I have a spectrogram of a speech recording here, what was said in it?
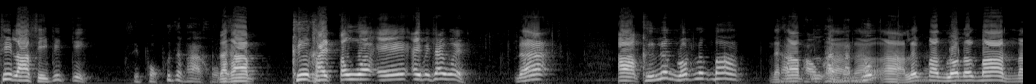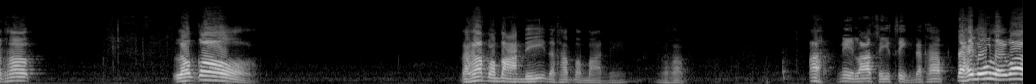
ที่ราศีพิจิก 16 พฤษภาคมนะครับ คือใครตัวเองไอ้ยไม่ใช่เว้ยนะ อ่าคือเรื่องรถเรื่องบ้านนะครับเผ่าพันธุ์พันธุอ่าเรื่องบ้านรถเรื่องบ้านนะครับ แล้วก็ นะครับ ประมาณนี้นะครับ ประมาณนี้นะครับอะนี่ราศีสิงห์นะครับ แต่ให้รู้เลยว่า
